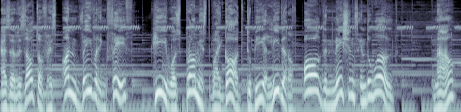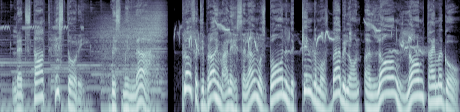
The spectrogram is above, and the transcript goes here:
As a result of his unwavering faith, he was promised by God to be a leader of all the nations in the world. Now, let's start his story. Bismillah. Prophet Ibrahim alayhi was born in the kingdom of Babylon a long, long time ago.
